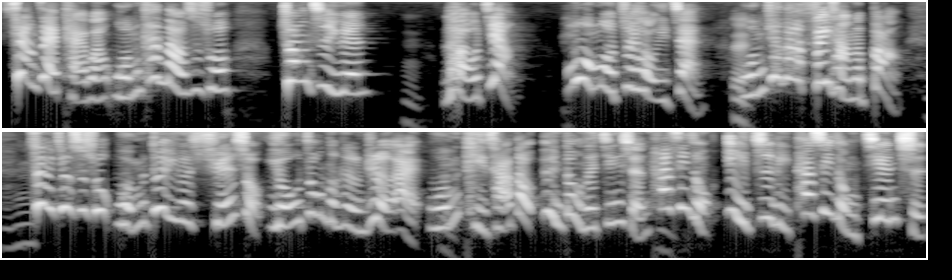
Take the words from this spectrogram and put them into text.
像在台湾，我们看到的是说庄智渊老将。默默最后一战，我们觉得他非常的棒。这个就是说，我们对一个选手由衷的那种热爱，我们体察到运动的精神，它是一种意志力，它是一种坚持。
